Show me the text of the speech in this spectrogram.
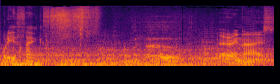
What do you think? Oh, very nice.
